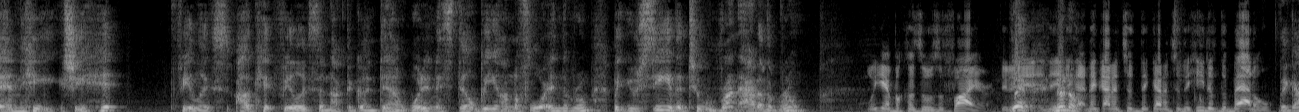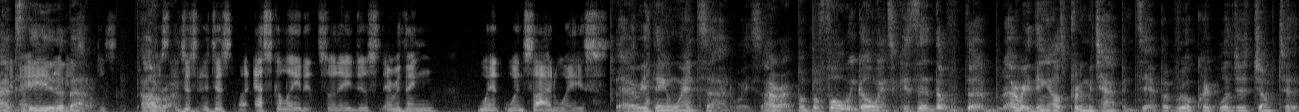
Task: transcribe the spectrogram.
and he she hit Felix, Huck hit Felix and knocked the gun down, wouldn't it still be on the floor in the room? But you see the two run out of the room. Well, yeah, because there was a fire. They, Yeah, they, they, no, no. Got, they got into they got into the heat of the battle. They got into the heat of the battle. Just, All just- right. It just it just uh, escalated. So they just everything went went sideways. Everything went sideways. All right, but before we go into because the, the, the everything else pretty much happens there. But real quick, we'll just jump to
